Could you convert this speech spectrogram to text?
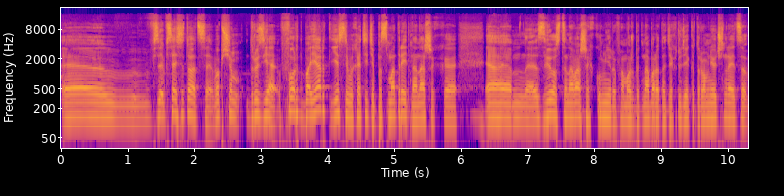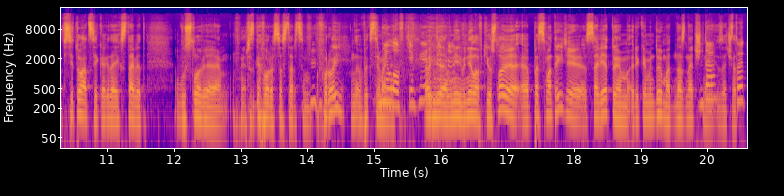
э, вся, вся ситуация. В общем, друзья, Форт Боярд, если вы хотите посмотреть на наших э, э, звезд и на ваших кумиров, а может быть, наоборот, на тех людей, которые вам не очень нравятся, в ситуации, когда их ставят в условия разговора со старцем Фурой в экстремальных... Неловких. не- в не- в неловкие условия. Э, Посмотрите, советуем, рекомендуем однозначный Да, зачет. стоит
